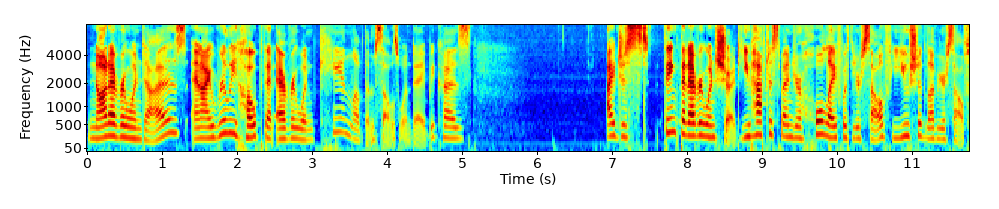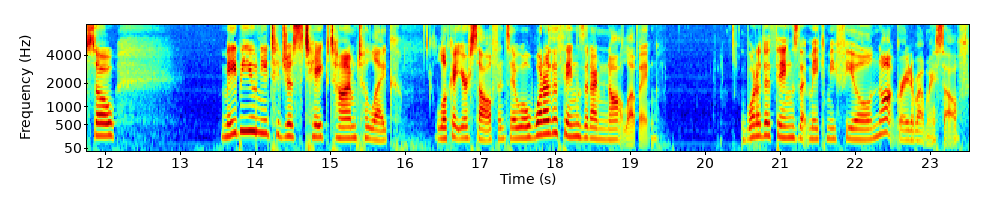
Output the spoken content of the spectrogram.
not everyone does. And I really hope that everyone can love themselves one day because I just think that everyone should. You have to spend your whole life with yourself. You should love yourself. So maybe you need to just take time to like look at yourself and say, well, what are the things that I'm not loving? What are the things that make me feel not great about myself?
